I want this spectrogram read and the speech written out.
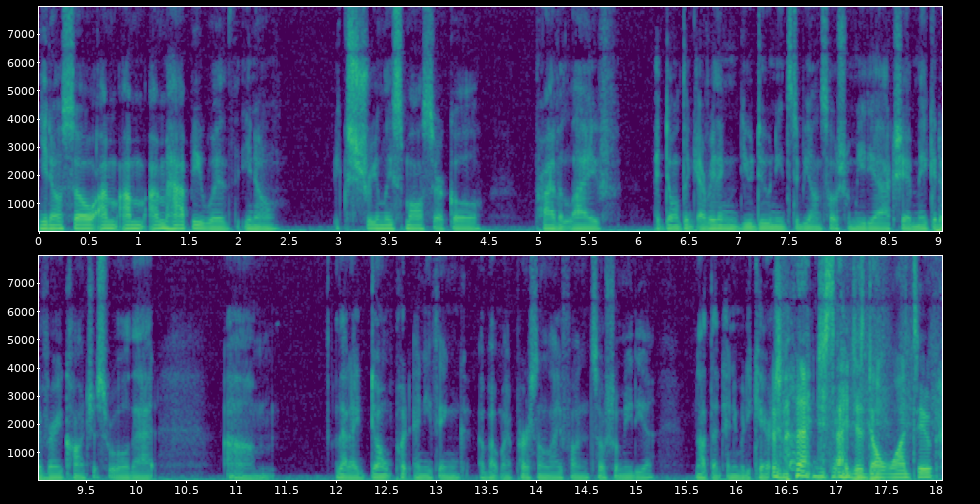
you know so I'm I'm I'm happy with you know extremely small circle, private life. I don't think everything you do needs to be on social media. Actually, I make it a very conscious rule that um, that I don't put anything about my personal life on social media. Not that anybody cares, but I just I just don't want to.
